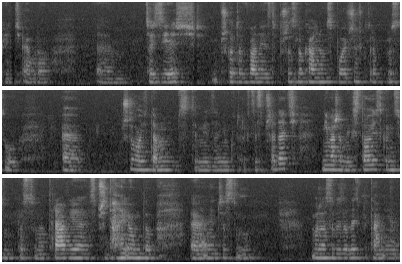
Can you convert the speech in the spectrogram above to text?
5 euro coś zjeść. Przygotowywany jest przez lokalną społeczność, która po prostu e, przychodzi tam z tym jedzeniem, które chce sprzedać. Nie ma żadnych stoisk, oni są po prostu na trawie, sprzedają to. E, często można sobie zadać pytanie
